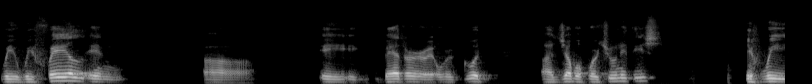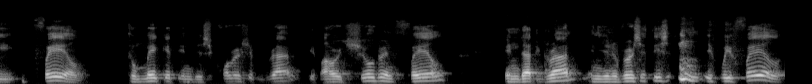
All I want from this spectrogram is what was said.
we, we fail in uh, a better or good uh, job opportunities, if we fail to make it in the scholarship grant, if our children fail in that grant in universities, if we fail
